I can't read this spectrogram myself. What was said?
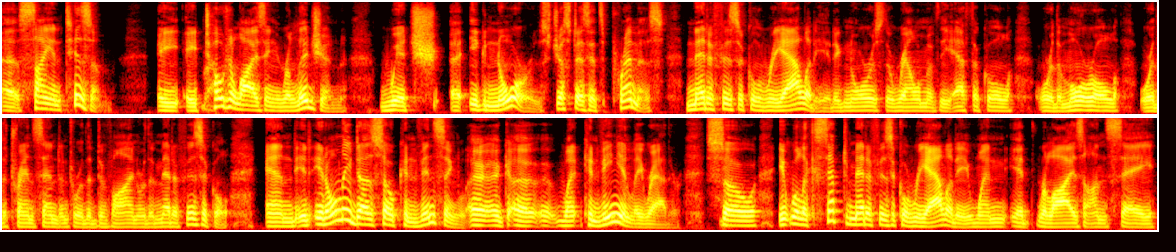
uh, scientism a, a totalizing religion which uh, ignores, just as its premise, metaphysical reality. It ignores the realm of the ethical or the moral or the transcendent or the divine or the metaphysical. And it, it only does so convincingly, uh, uh, conveniently rather. So it will accept metaphysical reality when it relies on, say,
